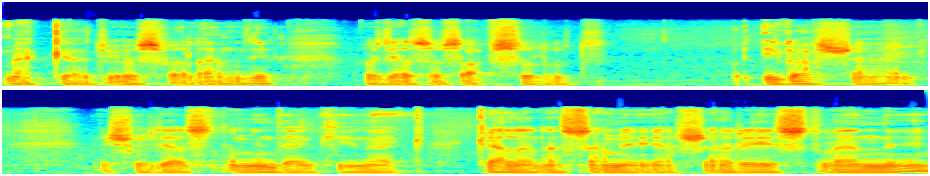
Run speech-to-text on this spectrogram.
Meg kell győzve lenni, hogy ez az abszolút igazság, és hogy ezt mindenkinek kellene személyesen részt venni,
